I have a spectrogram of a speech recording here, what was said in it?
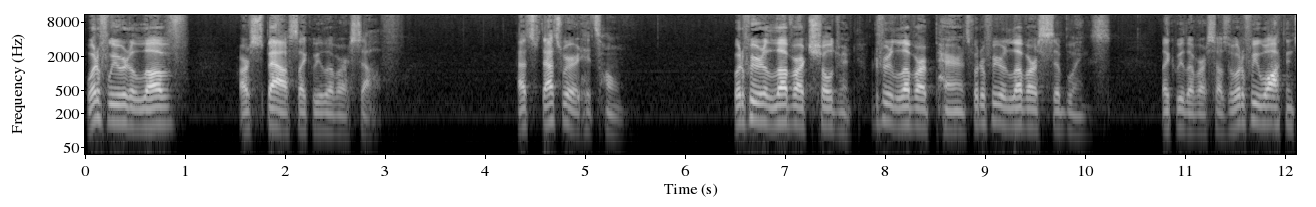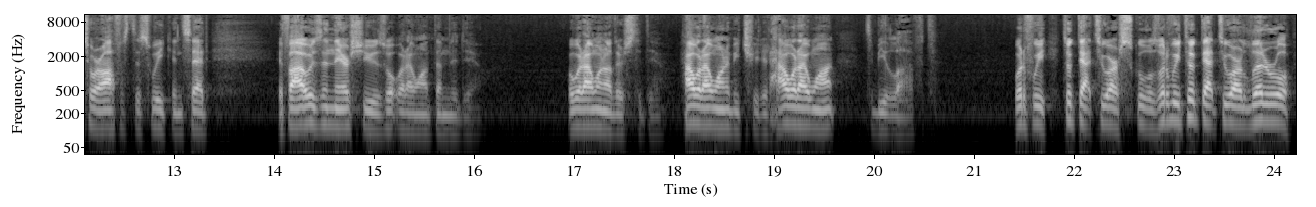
What if we were to love our spouse like we love ourselves? That's, that's where it hits home. What if we were to love our children? What if we love our parents? What if we love our siblings like we love ourselves? What if we walked into our office this week and said, if I was in their shoes, what would I want them to do? What would I want others to do? How would I want to be treated? How would I want to be loved? What if we took that to our schools? What if we took that to our literal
